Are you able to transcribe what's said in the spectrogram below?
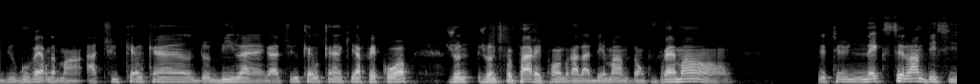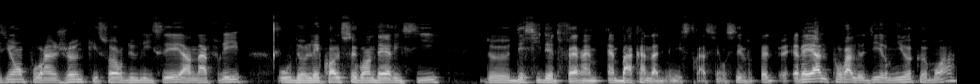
du gouvernement. As-tu quelqu'un de bilingue? As-tu quelqu'un qui a fait quoi? Je, ne peux pas répondre à la demande. Donc, vraiment, c'est une excellente décision pour un jeune qui sort du lycée en Afrique ou de l'école secondaire ici de décider de faire un, un bac en administration. Réan pourra le dire mieux que moi,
